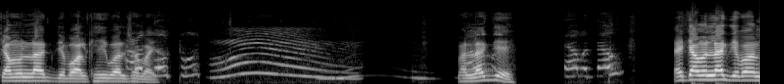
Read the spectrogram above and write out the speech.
কেমন লাগছে? বল খেয়ে বল সবাই। ভালো লাগছে? এই কেমন লাগছে বল?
